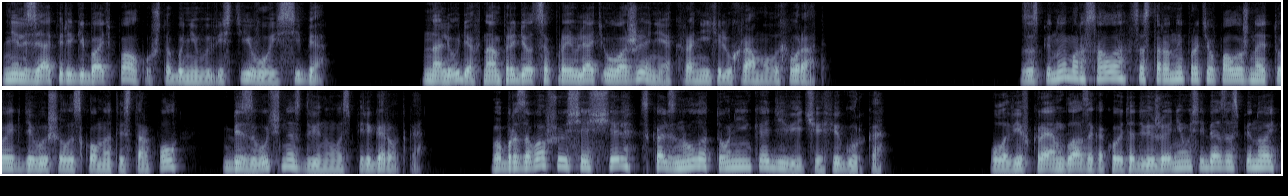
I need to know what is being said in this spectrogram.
нельзя перегибать палку, чтобы не вывести его из себя. На людях нам придется проявлять уважение к хранителю храмовых врат. За спиной Марсала, со стороны противоположной той, где вышел из комнаты Старпол, беззвучно сдвинулась перегородка. В образовавшуюся щель скользнула тоненькая девичья фигурка. Уловив краем глаза какое-то движение у себя за спиной,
